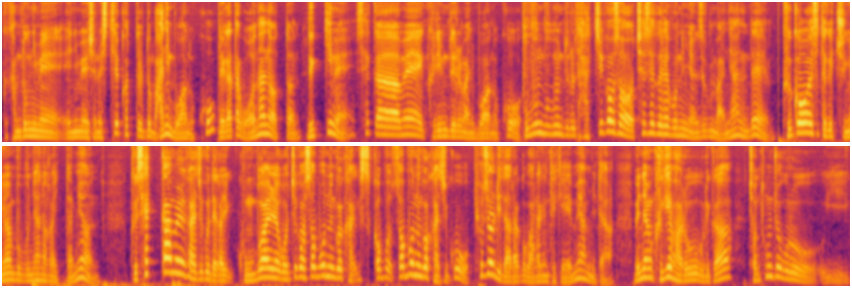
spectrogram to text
그 감독님의 애니메이션의 스틸컷들도 많이 모아놓고 내가 딱 원하는 어떤 느낌의 색감의 그림들을 많이 모아놓고 부분 부분들을 다 찍어서 채색을 해보는 연습을 많이 하는데 그거에서 되게 중요한 부분이 하나가 있다면 그 색감을 가지고 내가 공부하려고 찍어 써보는 걸 가, 써보는 것 가지고 표절이다라고 말하기는 되게 애매합니다. 왜냐하면 그게 바로 우리가 전통적으로 이,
